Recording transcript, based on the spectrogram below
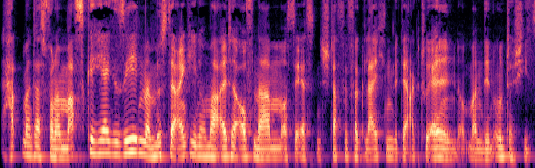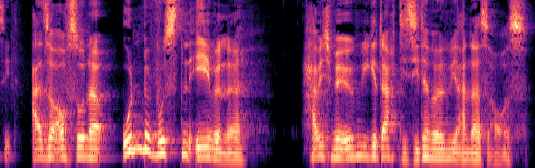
Hat man das von der Maske her gesehen? Man müsste eigentlich nochmal alte Aufnahmen aus der ersten Staffel vergleichen mit der aktuellen, ob man den Unterschied sieht. Also auf so einer unbewussten Ebene habe ich mir irgendwie gedacht, die sieht aber irgendwie anders aus.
